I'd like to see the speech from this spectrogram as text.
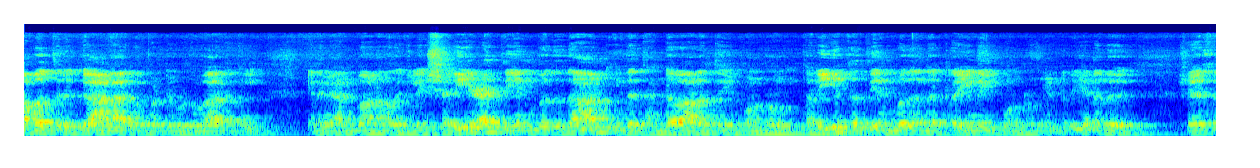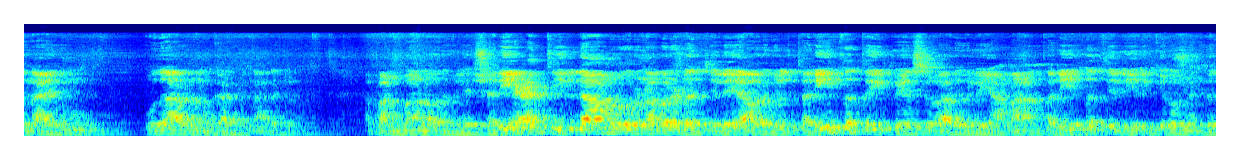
ஆபத்திற்கு ஆளாக்கப்பட்டு விடுவார்கள். எனவே அன்பானவர்களே ஷரீஅத் என்பதுதான் இந்த தண்டவாரத்தை போன்றும் தரியத்தத்து என்பது அந்த ட்ரெயினை போன்றும் என்று எனது ஷேக் நாயகம் உதாரணம் காட்டினார்கள். அப்போ அன்பானவர்களே ஷரீஅத் இல்லாமல் ஒரு நபரிடத்திலே அவர்கள் தரீக்கத்தை பேசுவார்களே ஆனால் தரீக்கத்தில் இருக்கிறோம் என்று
